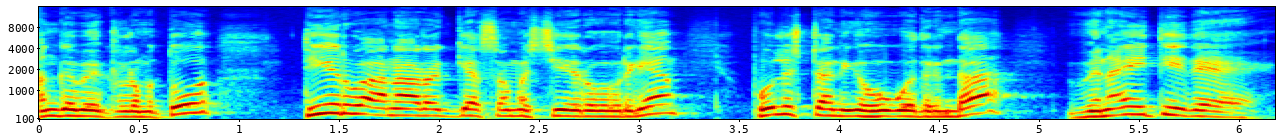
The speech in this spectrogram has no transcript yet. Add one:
ಅಂಗವಿಕಲರು ಮತ್ತು ತೀವ್ರ ಅನಾರೋಗ್ಯ ಸಮಸ್ಯೆ ಇರುವವರಿಗೆ ಪೊಲೀಸ್ ಠಾಣೆಗೆ ಹೋಗುವುದರಿಂದ ವಿನಾಯಿತಿ ಇದೆ.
